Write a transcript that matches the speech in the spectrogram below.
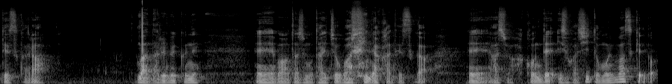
ですから、まあ、なるべくね、えー、まあ、私も体調悪い中ですが、えー、足を運んで忙しいと思いますけど、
